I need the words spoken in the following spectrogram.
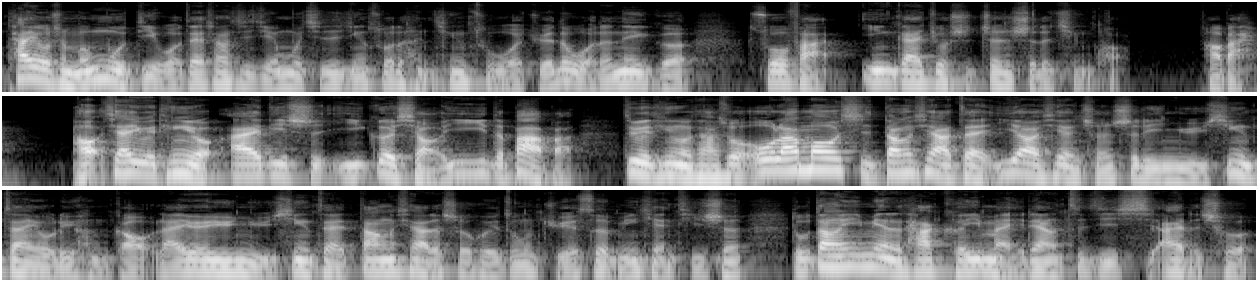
它有什么目的？我在上期节目其实已经说得很清楚，我觉得我的那个说法应该就是真实的情况，好吧？好，下一位听友 ID 是一个小依依的爸爸。这位听友他说，欧拉猫系当下在一二线城市里女性占有率很高，来源于女性在当下的社会中角色明显提升。独当一面的他可以买一辆自己喜爱的车。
